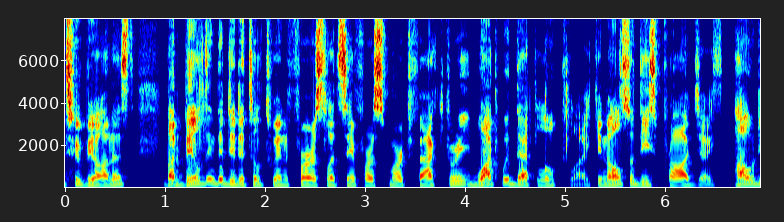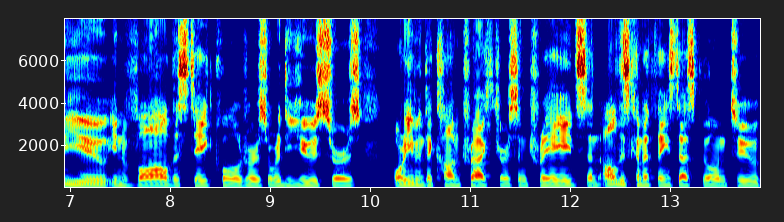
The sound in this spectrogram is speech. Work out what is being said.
to be honest. But building the digital twin first, let's say for a smart factory, what would that look like? And also these projects, how do you involve the stakeholders or the users or even the contractors and trades and all these kind of things that's going to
